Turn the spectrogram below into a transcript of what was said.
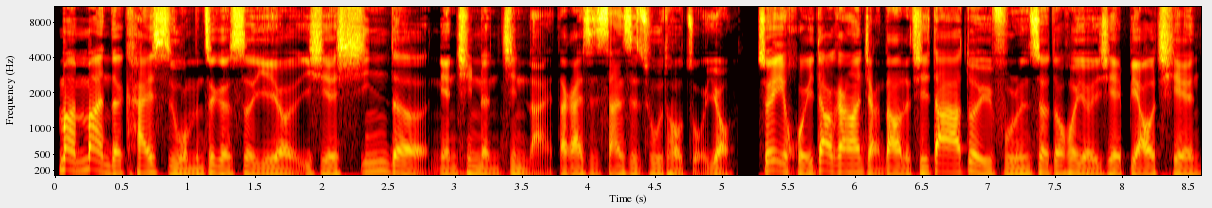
慢慢的开始，我们这个社也有一些新的年轻人进来，大概是三十出头左右。所以回到刚刚讲到的，其实大家对于福人社都会有一些标签，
